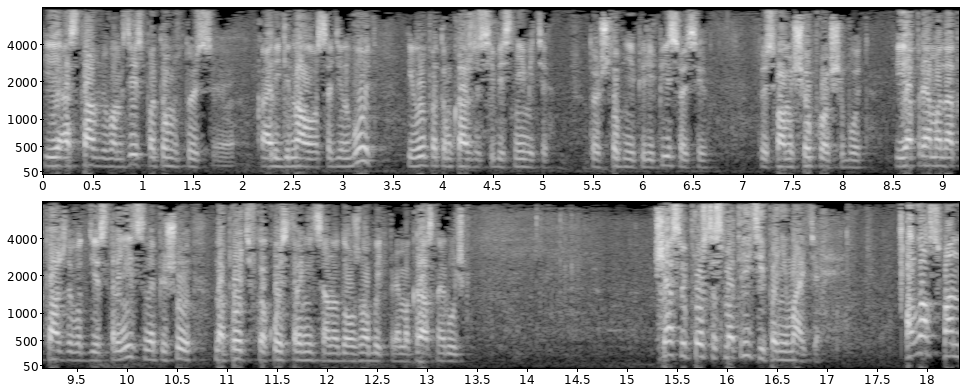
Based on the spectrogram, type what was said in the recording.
и оставлю вам здесь потом, то есть э, оригинал у вас один будет, и вы потом каждый себе снимете. То есть, чтобы не переписывать, и, то есть вам еще проще будет. И я прямо над каждой вот где страницы напишу, напротив какой страницы она должна быть, прямо красной ручкой. Сейчас вы просто смотрите и понимайте. Аллах Субхану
